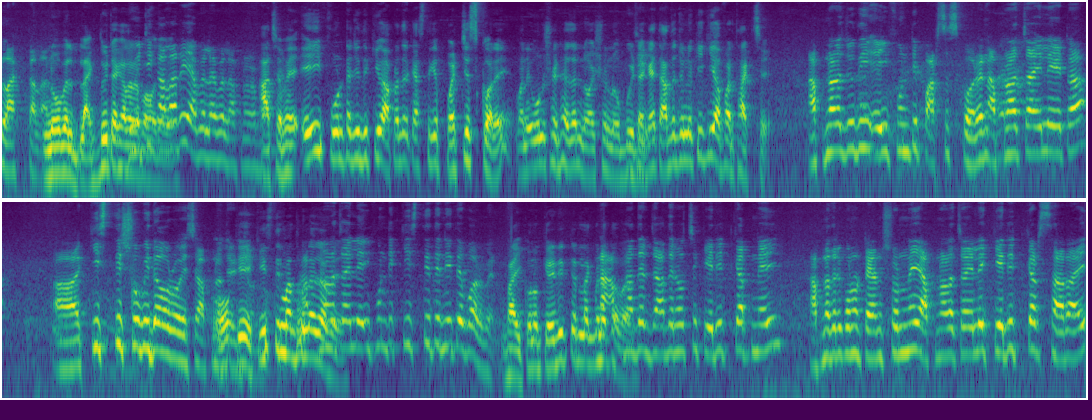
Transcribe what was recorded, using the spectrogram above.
black colour noble black দুইটা কালার দুইটি কালারই अवेलेबल আপনারা। আচ্ছা ভাই এই ফোনটা যদি কেউ আপনাদের কাছ থেকে পারচেস করে মানে উনষাট হাজার নয়শো নব্বই টাকায় তাদের জন্য কি কি অফার থাকছে? আপনারা যদি এই ফোনটি পারচেস করেন আপনারা চাইলে এটা কিস্তির সুবিধাও রয়েছে আপনাদের ওকে কিস্তির মাধ্যমে নেওয়া আপনারা চাইলে এই ফোনটি কিস্তিতে নিতে পারবেন। ভাই কোনো ক্রেডিট কার্ড লাগবে না আপনাদের যাদের হচ্ছে ক্রেডিট কার্ড নেই আপনাদের কোনো টেনশন নেই আপনারা চাইলে ক্রেডিট কার্ড ছাড়াই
